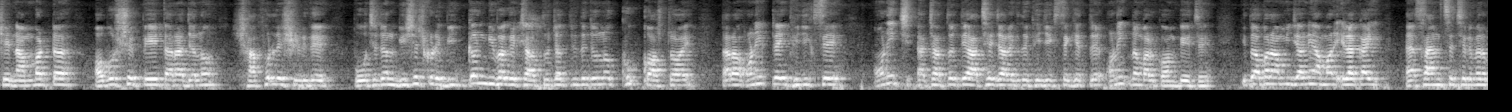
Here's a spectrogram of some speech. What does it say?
সেই নাম্বারটা অবশ্যই পেয়ে তারা যেন সাফল্যের সিঁড়িতে পৌঁছে যান। বিশেষ করে বিজ্ঞান বিভাগের ছাত্রছাত্রীদের জন্য খুব কষ্ট হয়। তারা অনেকটাই ফিজিক্সে অনেক ছাত্রছাত্রী আছে যারা কিন্তু ফিজিক্সের ক্ষেত্রে অনেক নাম্বার কম পেয়েছে। কিন্তু আবার আমি জানি আমার এলাকায় সায়েন্সের ছেলেমেয়েরা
